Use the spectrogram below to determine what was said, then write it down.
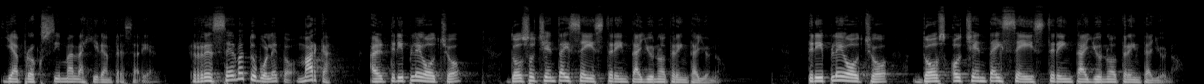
Y aproxima la gira empresarial. Reserva tu boleto, marca al 888-286-3131. 888-286-3131.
